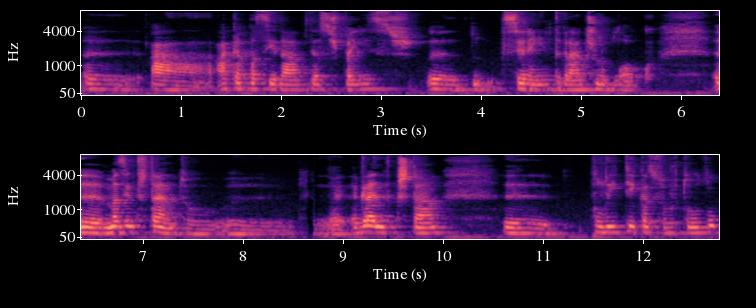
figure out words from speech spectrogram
eh, à, à, capacidade desses países de serem integrados no bloco. mas, entretanto, a grande questão política, sobretudo,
